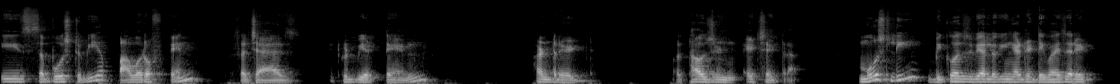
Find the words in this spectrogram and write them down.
is supposed to be a power of 10 such as it could be a 10, 100, 1000 etc. Mostly because we are looking at a divisor it,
